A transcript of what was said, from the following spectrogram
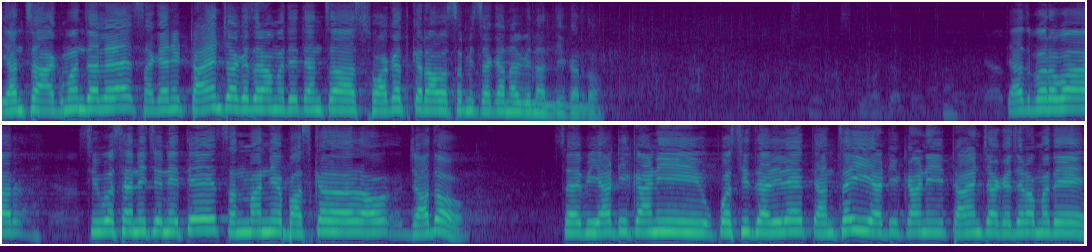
यांचं आगमन झालेलं आहे. सगळ्यांनी टाळ्यांच्या गजरामध्ये त्यांचं स्वागत करावं असं मी सगळ्यांना विनंती करतो. त्याचबरोबर शिवसेनेचे नेते सन्मान्य भास्करराव जाधव साहेब या ठिकाणी उपस्थित झालेले आहेत. त्यांचंही या ठिकाणी टाळ्यांच्या गजरामध्ये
